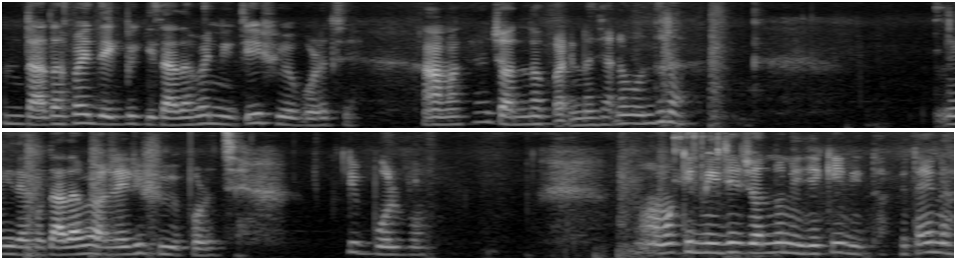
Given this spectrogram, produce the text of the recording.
দাদাভাই দেখবে কি দাদাভাই নিচেই শুয়ে পড়েছে। আমাকে আর যত্ন করে না জানো বন্ধুরা? এই দেখো দাদাভাই অলরেডি শুয়ে পড়েছে। কি বলব? আমাকে নিজের যত্ন নিজেকেই নিতে হবে, তাই না?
